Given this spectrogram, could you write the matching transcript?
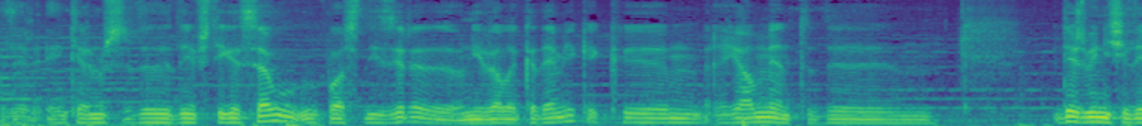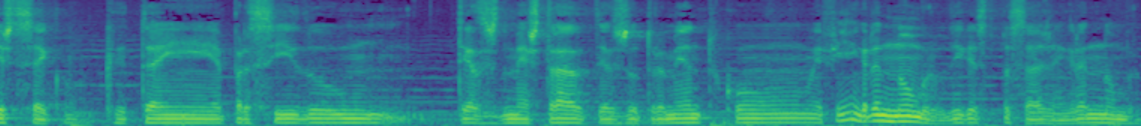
Dizer, em termos de, de, investigação, o que posso dizer eh, ao nível académico é que hum, realmente de, desde o início deste século que têm aparecido teses de mestrado, teses de doutoramento com, enfim, em grande número, diga-se de passagem, em grande número.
